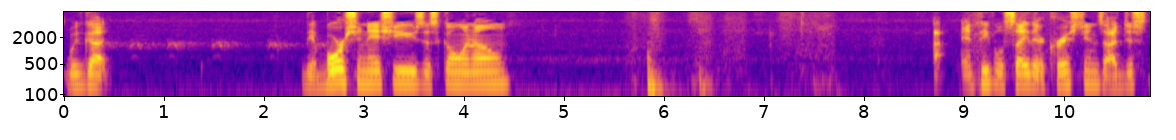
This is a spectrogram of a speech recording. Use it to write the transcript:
We've got the abortion issues that's going on. I, and people say they're Christians. I just,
